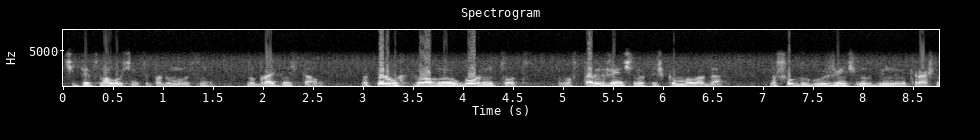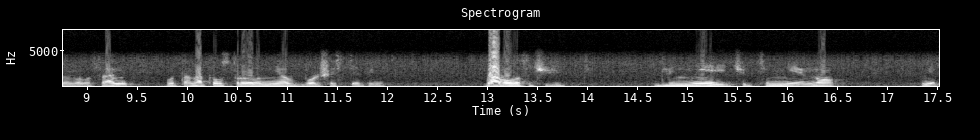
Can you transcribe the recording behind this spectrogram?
Чепец молочницы, подумалось мне, но брать не стал. Во-первых, головной убор не тот. Во-вторых, женщина слишком молода. Нашел другую женщину с длинными крашенными волосами, вот она-то устроила меня в большей степени. Да, волосы чуть-чуть длиннее и чуть темнее, но... Нет,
